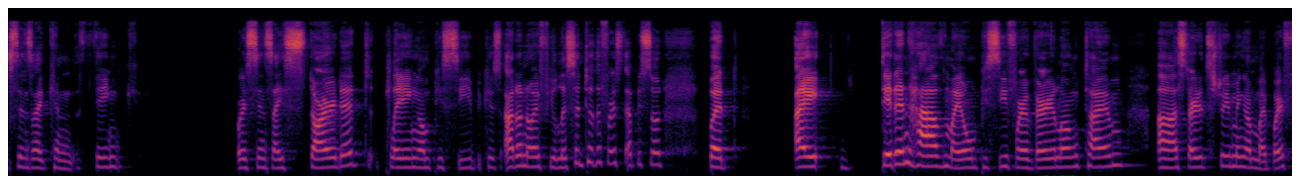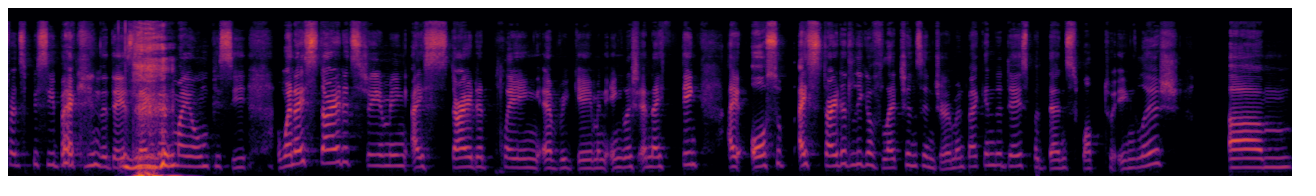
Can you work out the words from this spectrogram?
since I can think, or since I started playing on PC. Because I don't know if you listened to the first episode, but I didn't have my own PC for a very long time. Uh, started streaming on my boyfriend's PC back in the days. Then I got my own PC. When I started streaming, I started playing every game in English, and I think I also I started League of Legends in German back in the days, but then swapped to English. Um,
